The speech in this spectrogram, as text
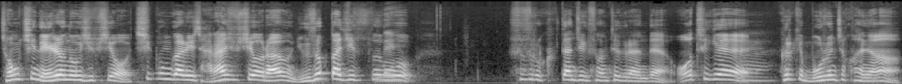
정치 내려놓으십시오. 측근 관리 잘하십시오라는 유서까지 쓰고 네. 스스로 극단적 선택을 하는데 어떻게 네. 그렇게 모른 척하냐?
